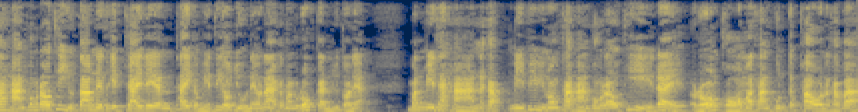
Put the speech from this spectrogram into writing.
ทหารของเราที่อยู่ตามแนวตะเข็บชายแดนไทยกับเขมรที่เขาอยู่แนวหน้ากำลังรบกันอยู่ตอนเนี้ย มันมีทหารนะครับ มีพี่น้องทหารของเราที่ได้ร้องขอมาทางขุนกะเพรานะครับว่า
